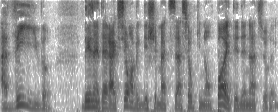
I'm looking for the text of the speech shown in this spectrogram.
à vivre des interactions avec des schématisations qui n'ont pas été dénaturées,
